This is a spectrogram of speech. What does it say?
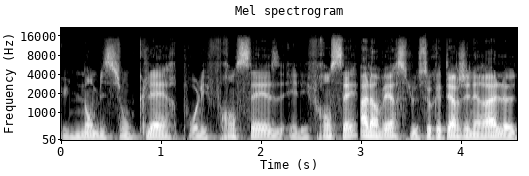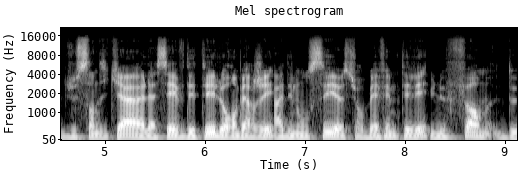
une ambition claire pour les Françaises et les Français. A l'inverse, le secrétaire général du syndicat la CFDT, Laurent Berger, a dénoncé sur BFM TV une forme de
